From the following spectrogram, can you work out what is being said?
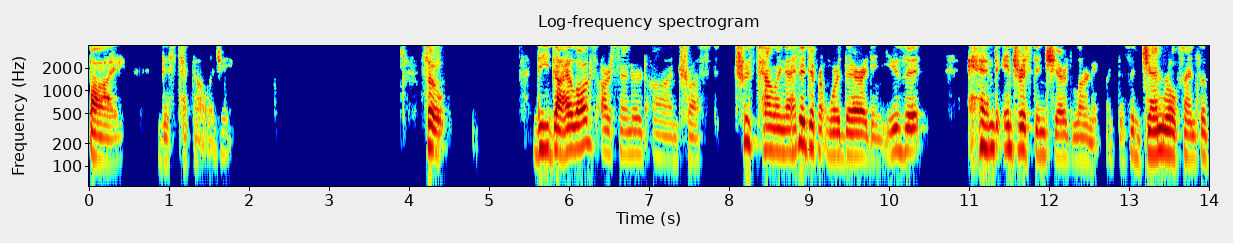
by this technology. So the dialogues are centered on trust, truth telling. I had a different word there, I didn't use it, and interest in shared learning. Like there's a general sense of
